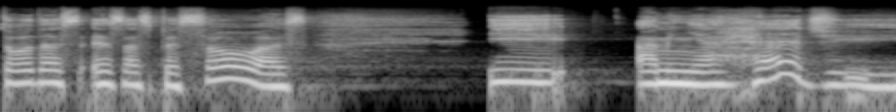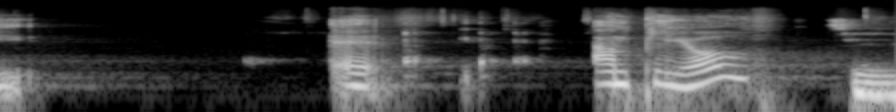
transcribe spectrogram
todas essas pessoas e a minha rede é, ampliou. Sim.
